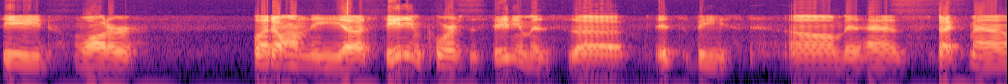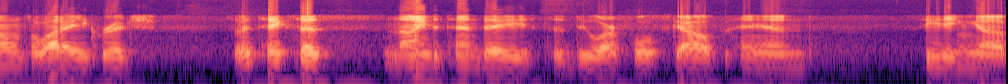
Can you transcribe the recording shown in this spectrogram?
seed, water. But on the uh, stadium course, the stadium is uh, it's a beast. Um, it has spec mounds, a lot of acreage, so it takes us nine to ten days to do our full scalp and seeding uh,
